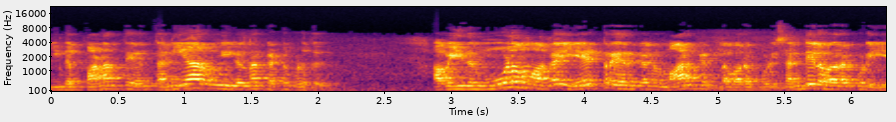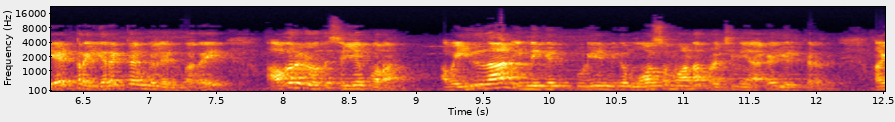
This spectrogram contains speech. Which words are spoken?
இந்த பணத்தை வந்து தனியார் வங்கிகள் தான் கட்டுப்படுத்துது. அப்ப இதன் மூலமாக ஏற்ற இறக்கங்கள் மார்க்கெட்ல வரக்கூடிய சந்தையில் வரக்கூடிய ஏற்ற இறக்கங்கள் என்பதை அவர்கள் வந்து செய்ய போறாங்க. அப்ப இதுதான் இன்னைக்கு இருக்கக்கூடிய மிக மோசமான பிரச்சனையாக இருக்கிறது. ஆக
